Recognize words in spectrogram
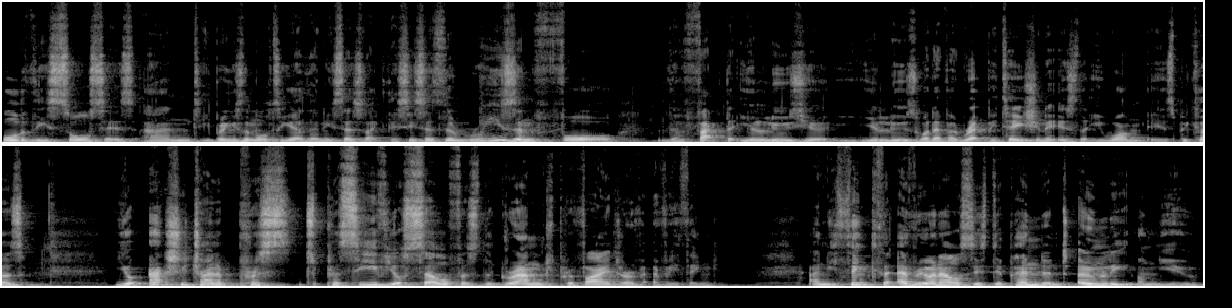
all of these sources, and he brings them all together and he says like this. He says the reason for the fact that you lose your you lose whatever reputation it is that you want is because you're actually trying to, per- to perceive yourself as the grand provider of everything, and you think that everyone else is dependent only on you,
